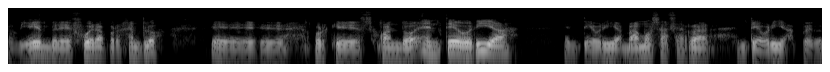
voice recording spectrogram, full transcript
noviembre, fuera, por ejemplo, eh, porque es cuando en teoría, en teoría vamos a cerrar, en teoría, pero,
